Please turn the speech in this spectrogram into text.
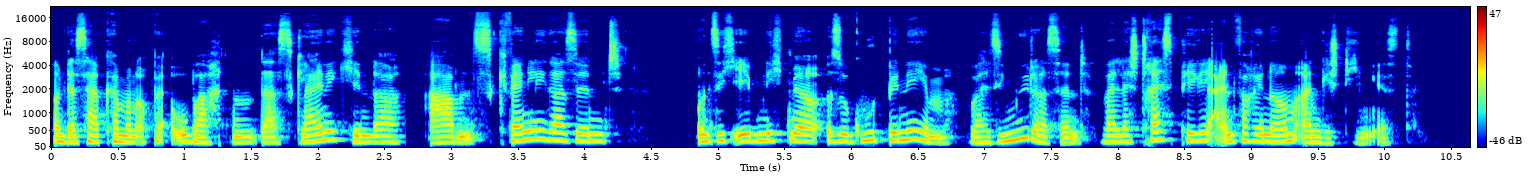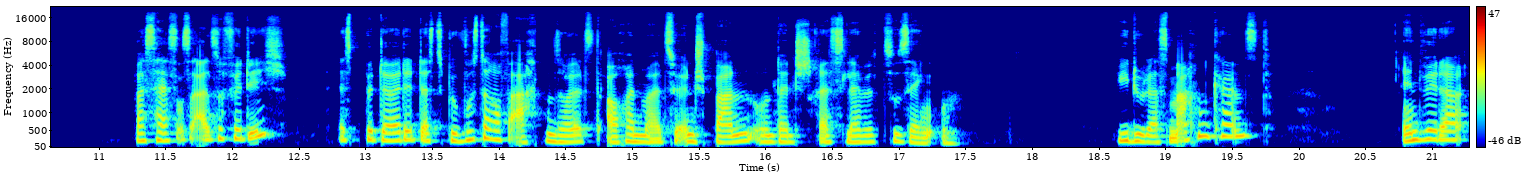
Und deshalb kann man auch beobachten, dass kleine Kinder abends quengliger sind und sich eben nicht mehr so gut benehmen, weil sie müder sind, weil der Stresspegel einfach enorm angestiegen ist. Was heißt das also für dich? Es bedeutet, dass du bewusst darauf achten sollst, auch einmal zu entspannen und dein Stresslevel zu senken. Wie du das machen kannst? Entweder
